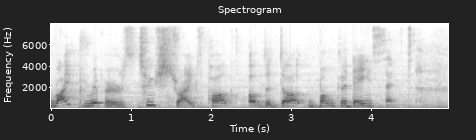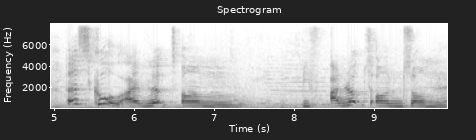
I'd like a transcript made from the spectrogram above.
Ripe Rippers, two stripes, part of the Dark Bunker Day set. That's cool. I've looked um, I looked on some.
